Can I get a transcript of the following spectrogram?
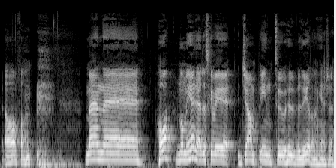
Ja, fan. Men... Eh, ha, något mer? Eller ska vi jump into huvuddelen kanske?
